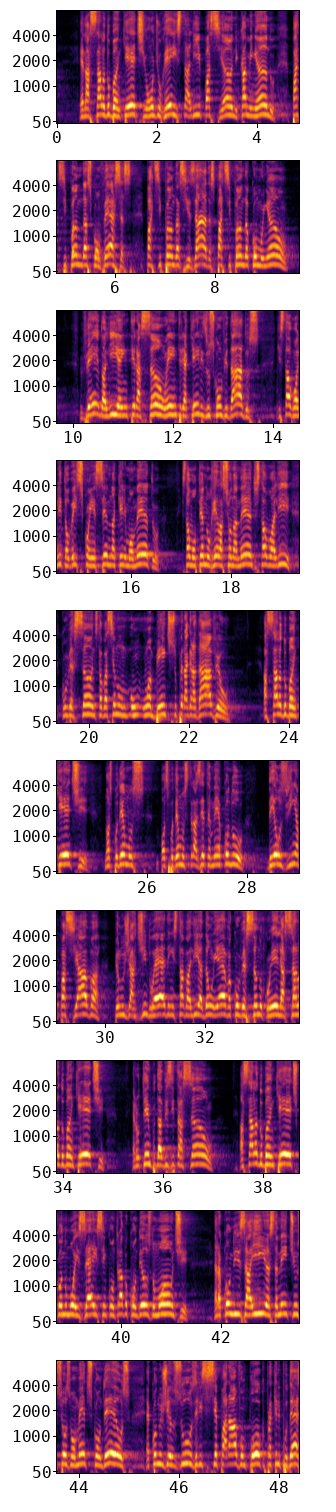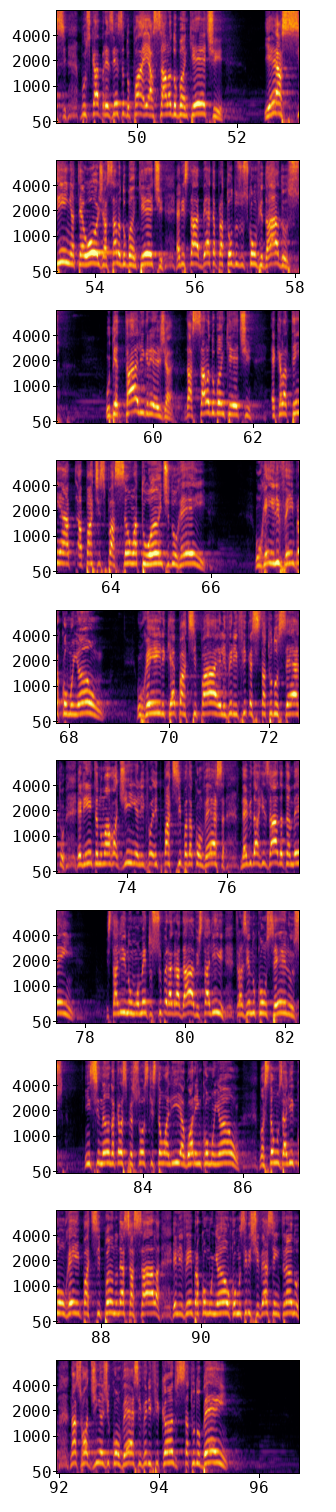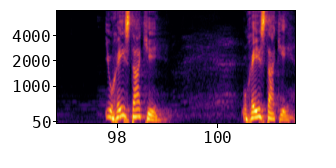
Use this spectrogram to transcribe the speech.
É na sala do banquete onde o rei está ali passeando e caminhando, participando das conversas, participando das risadas, participando da comunhão vendo ali a interação entre aqueles, os convidados, que estavam ali talvez se conhecendo naquele momento, estavam tendo um relacionamento, estavam ali conversando, estava sendo um, um, um ambiente super agradável. A sala do banquete, nós podemos, nós podemos trazer também é quando Deus vinha, passeava pelo jardim do Éden, estava ali Adão e Eva conversando com ele, a sala do banquete, era o tempo da visitação, a sala do banquete, quando Moisés se encontrava com Deus no monte, era quando Isaías também tinha os seus momentos com Deus, é quando Jesus ele se separava um pouco para que ele pudesse buscar a presença do Pai, é a sala do banquete. E é assim até hoje, a sala do banquete, ela está aberta para todos os convidados. O detalhe, igreja, da sala do banquete é que ela tem a, a participação atuante do rei. O rei ele vem para a comunhão. O rei ele quer participar, ele verifica se está tudo certo, ele entra numa rodinha, ele, ele participa da conversa, deve dar risada também. está ali num momento super agradável, está ali trazendo conselhos, ensinando aquelas pessoas que estão ali agora em comunhão. Nós estamos ali com o rei participando nessa sala. Ele vem para a comunhão, como se ele estivesse entrando nas rodinhas de conversa e verificando se está tudo bem. E o rei está aqui. O rei está aqui.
